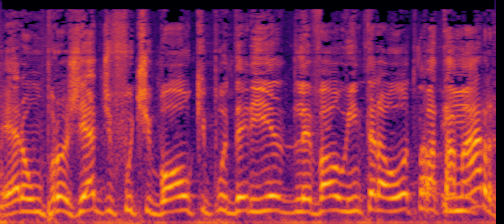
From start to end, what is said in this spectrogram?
era um projeto de futebol que poderia levar o Inter a outro patamar.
